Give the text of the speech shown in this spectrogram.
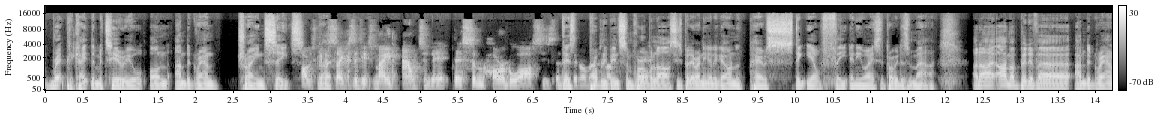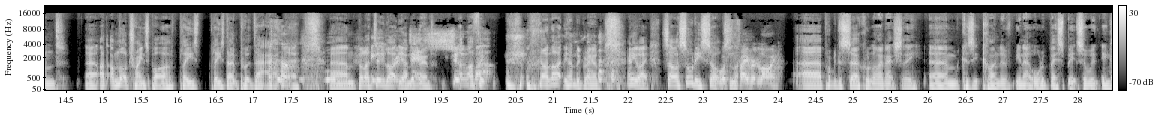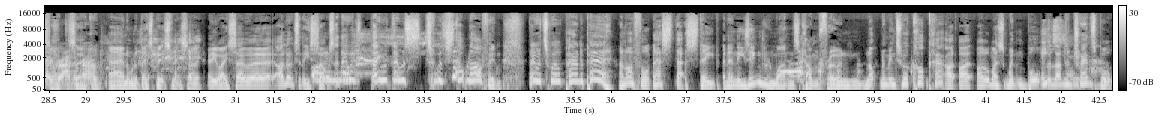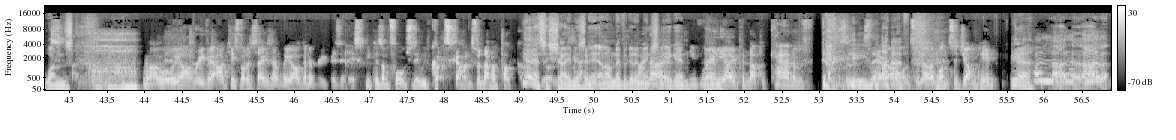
replicate the material on underground train seats. I was going right? to say because if it's made out of it, there's some horrible asses that There's have been on. probably been some horrible asses, but they're only going to go on a pair of stinky old feet anyway, so it probably doesn't matter. And I, I'm a bit of a underground. Uh, I, I'm not a train spotter. Please, please don't put that out there. Um, but I do like the underground. I think I like the underground. Anyway, so I saw these socks. What's and your favourite line? Uh, probably the circle line actually, because it kind of you know all the best bits are inside the round and circle, round. and all the best bits are inside. it. Anyway, so uh, I looked at these socks, and they were they were they were stop laughing. They were twelve pound a pair, and I thought that's that's steep. And then these England ones come through and knocked them into a cocked hat. I, I, I almost went and bought the London Transport ones. Right. Well, we are. Revi- I just want to say something. We are going to revisit this because unfortunately we've got to go on to another podcast. Yeah, it's a shame, isn't it? And I'm never going to mention it again. You've really Um, opened up a can of excellence there. and I want to. I want to jump in. yeah, I love, I- I, love,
